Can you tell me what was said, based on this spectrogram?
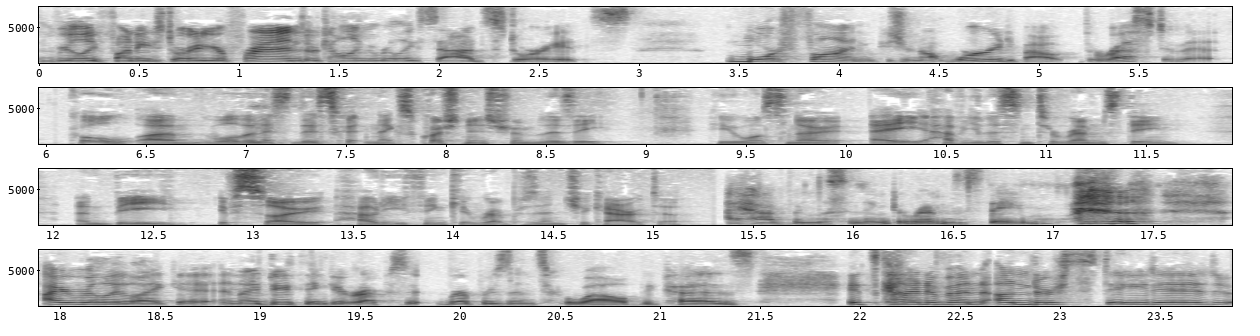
really funny story to your friends or telling a really sad story. It's more fun because you're not worried about the rest of it. Cool. Um, well, then this, this next question is from Lizzie, who wants to know A, have you listened to Rem's theme? And B, if so, how do you think it represents your character? I have been listening to Rem's theme. I really like it, and I do think it rep- represents her well because it's kind of an understated,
